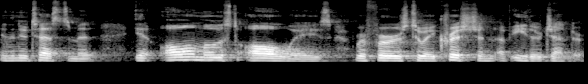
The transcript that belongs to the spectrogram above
in the New Testament, it almost always refers to a Christian of either gender.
